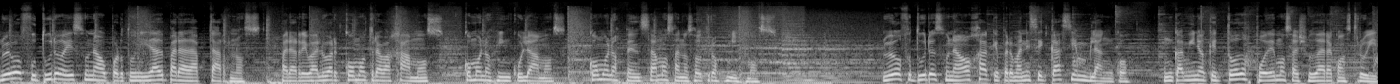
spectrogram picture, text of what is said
Nuevo Futuro es una oportunidad para adaptarnos, para reevaluar cómo trabajamos, cómo nos vinculamos, cómo nos pensamos a nosotros mismos. Nuevo Futuro es una hoja que permanece casi en blanco, un camino que todos podemos ayudar a construir.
